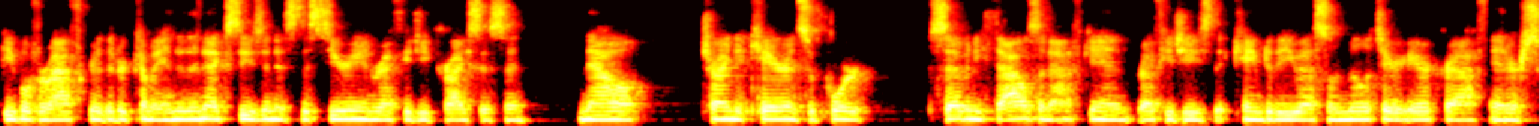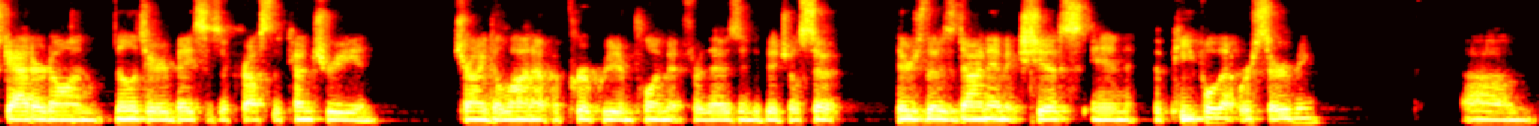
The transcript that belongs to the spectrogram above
people from africa that are coming into the next season it's the syrian refugee crisis and now trying to care and support 70,000 Afghan refugees that came to the US on military aircraft and are scattered on military bases across the country and trying to line up appropriate employment for those individuals. So there's those dynamic shifts in the people that we're serving. Um,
